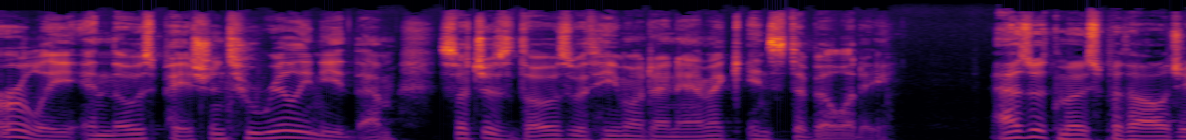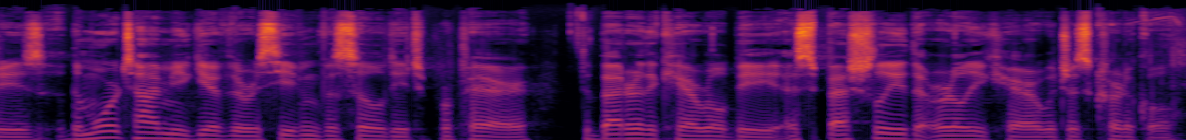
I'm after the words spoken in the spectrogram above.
early in those patients who really need them, such as those with hemodynamic instability. As with most pathologies, the more time you give the receiving facility to prepare, the better the care will be, especially the early care, which is critical.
